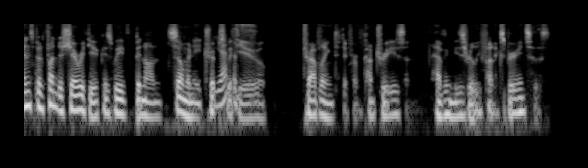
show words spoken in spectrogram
And it's been fun to share with you because we've been on so many trips with you, traveling to different countries and having these really fun experiences.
